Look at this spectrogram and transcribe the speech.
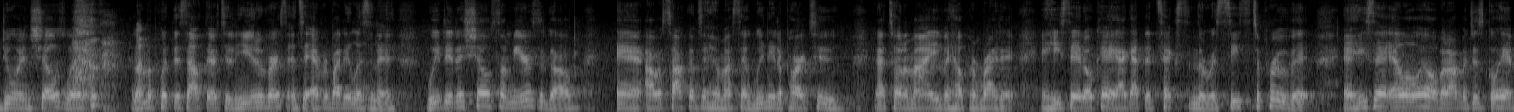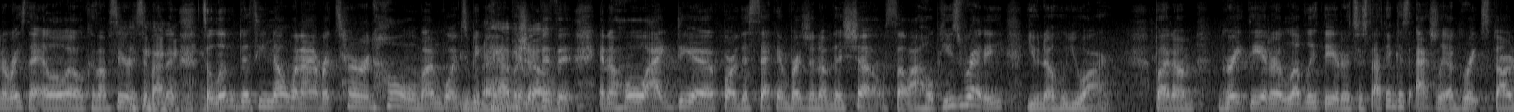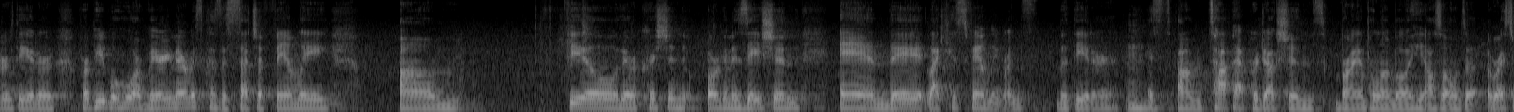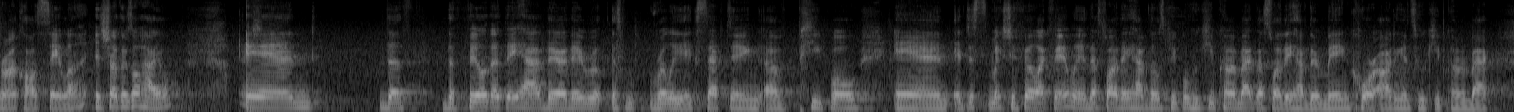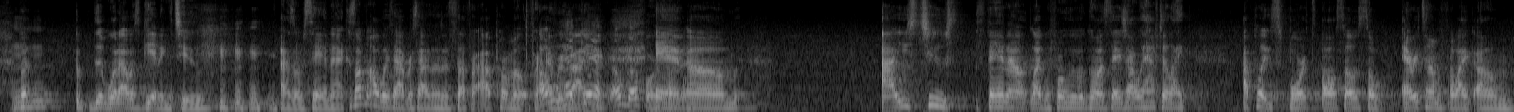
doing shows with. And I'm gonna put this out there to the universe and to everybody listening. We did a show some years ago, and I was talking to him. I said, We need a part two. And I told him I even help him write it. And he said, Okay, I got the text and the receipts to prove it. And he said, LOL, but I'm gonna just go ahead and erase that LOL because I'm serious about it. so little does he know when I return home, I'm going to be You're gonna paying have a him a visit and a whole idea for the second version of this show. So I hope he's ready. You know who you are. But um, great theater, lovely theater. To, I think it's actually a great starter theater for people who are very nervous because it's such a family um, feel. They're a Christian organization, and they like his family runs the theater. It's um, Top Hat Productions. Brian Palumbo, and he also owns a, a restaurant called Selah in Struthers, Ohio. And the the feel that they have there, they re- is really accepting of people, and it just makes you feel like family. And that's why they have those people who keep coming back. That's why they have their main core audience who keep coming back. But the, what I was getting to, as I'm saying that, because I'm always advertising and stuff. For, I promote for Oh, heck everybody. yeah. Oh, go for it, And um, I used to stand out like before we would go on stage. I would have to like, I played sports also, so every time for like um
